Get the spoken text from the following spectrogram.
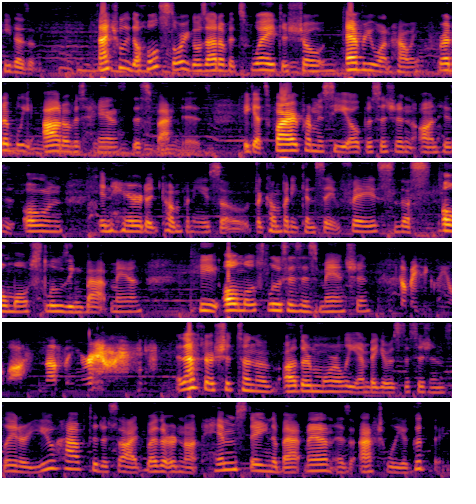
He doesn't. Actually, the whole story goes out of its way to show everyone how incredibly out of his hands this fact is. He gets fired from his CEO position on his own inherited company so the company can save face, thus almost losing Batman. He almost loses his mansion. So basically, you lost nothing, really. And after a shit ton of other morally ambiguous decisions later, you have to decide whether or not him staying the Batman is actually a good thing.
